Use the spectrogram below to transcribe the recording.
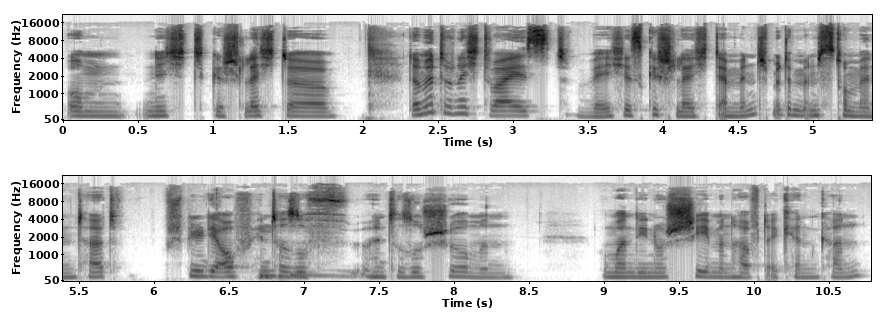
um nicht Geschlechter, damit du nicht weißt, welches Geschlecht der Mensch mit dem Instrument hat, spielen die auch hinter mhm. so hinter so Schirmen, wo man die nur schemenhaft erkennen kann.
